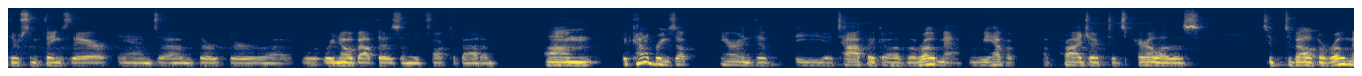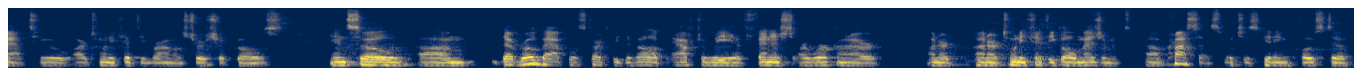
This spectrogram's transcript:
there's some things there and, um, they're, they're, uh, we, we know about those and we've talked about them. Um, it kind of brings up, Aaron, the, the topic of a roadmap. And we have a, a project that's parallel to this to develop a roadmap to our 2050 environmental stewardship goals. And so um, that roadmap will start to be developed after we have finished our work on our on our on our 2050 goal measurement uh, process, which is getting close to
